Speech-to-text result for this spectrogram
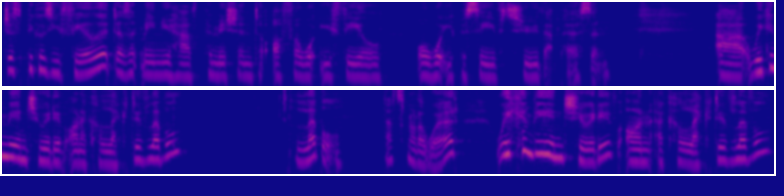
Just because you feel it doesn't mean you have permission to offer what you feel or what you perceive to that person. Uh, we can be intuitive on a collective level. Level, that's not a word. We can be intuitive on a collective level.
